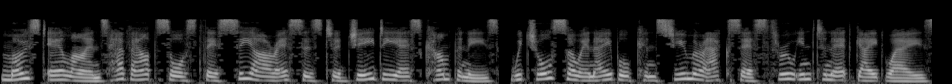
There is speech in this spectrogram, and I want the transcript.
Most airlines have outsourced their CRSs to GDS companies, which also enable consumer access through Internet gateways.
